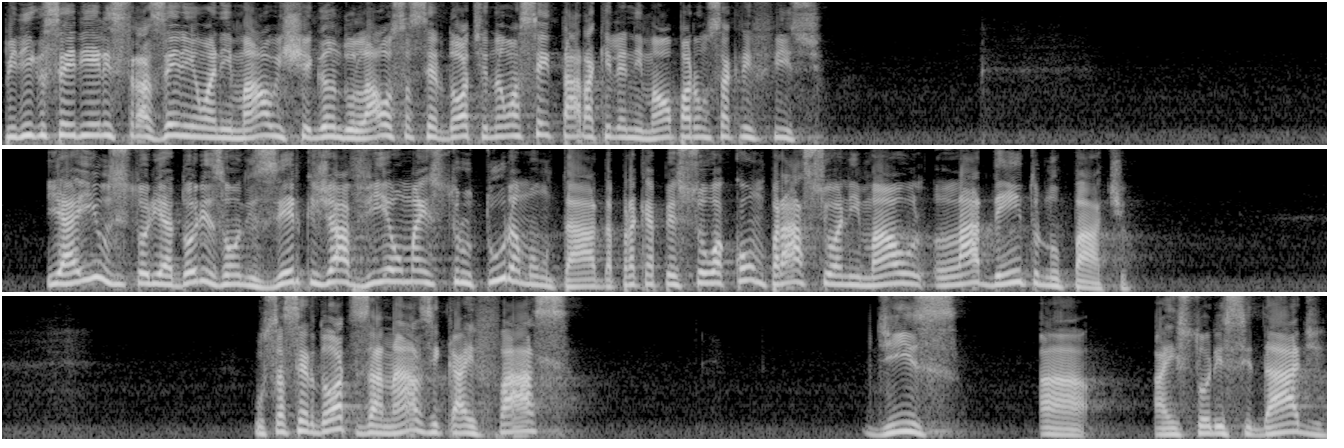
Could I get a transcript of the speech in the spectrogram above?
perigo seria eles trazerem um animal e chegando lá o sacerdote não aceitar aquele animal para um sacrifício. E aí os historiadores vão dizer que já havia uma estrutura montada para que a pessoa comprasse o animal lá dentro no pátio. Os sacerdotes Anás e Caifás, diz a, a historicidade,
